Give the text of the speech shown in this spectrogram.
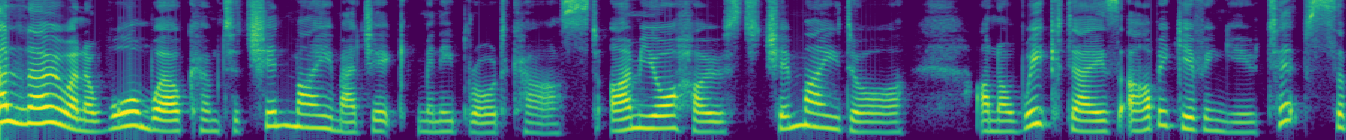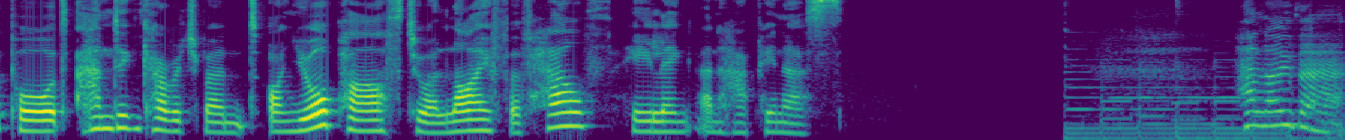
Hello and a warm welcome to Chinmay Magic mini broadcast. I'm your host, Chinmay Dor. and On weekdays, I'll be giving you tips, support, and encouragement on your path to a life of health, healing, and happiness. Hello there,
